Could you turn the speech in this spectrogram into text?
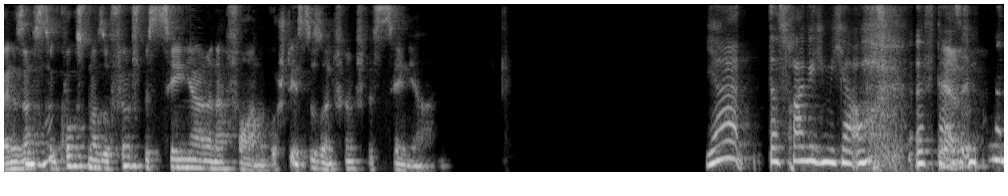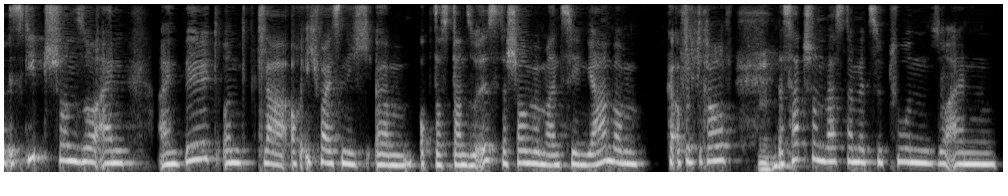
wenn du sagst, mhm. du guckst mal so fünf bis zehn Jahre nach vorne, wo stehst du so in fünf bis zehn Jahren? Ja, das frage ich mich ja auch öfter. Ja. Also im Grunde, es gibt schon so ein, ein Bild und klar, auch ich weiß nicht, ähm, ob das dann so ist. Das schauen wir mal in zehn Jahren beim Kaffee drauf. Mhm. Das hat schon was damit zu tun, so ein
